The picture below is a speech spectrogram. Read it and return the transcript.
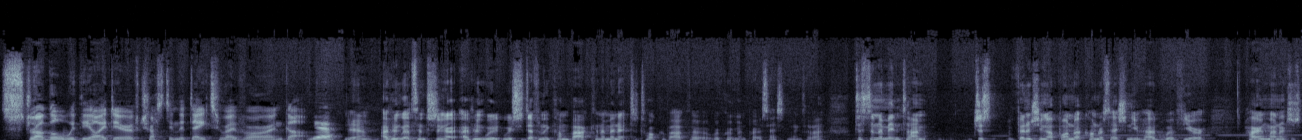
struggle with the idea of trusting the data over our own gut. Yeah. Yeah. I think that's interesting. I, I think we, we, should definitely come back in a minute to talk about the recruitment process and things like that. Just in the meantime, just finishing up on that conversation you had with your hiring managers,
